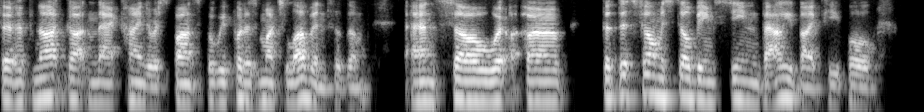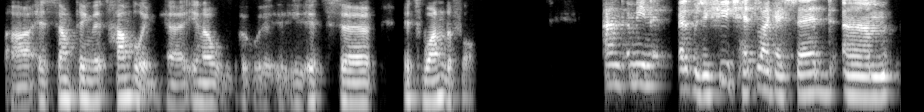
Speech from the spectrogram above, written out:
that have not gotten that kind of response, but we put as much love into them. And so uh, that this film is still being seen and valued by people uh, is something that's humbling. Uh, you know, it's uh, it's wonderful. And I mean, it was a huge hit, like I said. Um,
